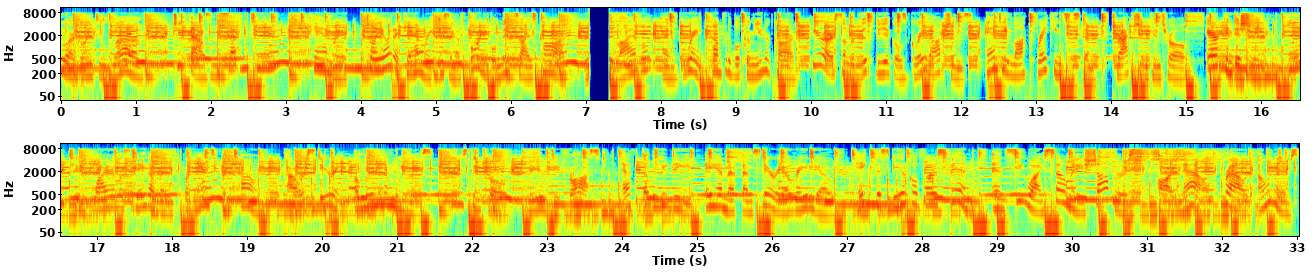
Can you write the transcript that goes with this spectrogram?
You are going to love 2017 Camry. Toyota Camry is an affordable midsize car. Reliable and great comfortable commuter car. Here are some of this vehicle's great options. Anti-lock braking system, traction control, air conditioning, Bluetooth wireless data link for hands-free phone, power steering, aluminum wheels, defrost, FWD, AM FM stereo radio. Take this vehicle for a spin and see why so many shoppers are now proud owners.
